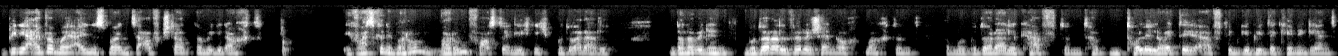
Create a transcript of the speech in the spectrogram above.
bin ich einfach mal eines Morgens aufgestanden und habe gedacht, ich weiß gar nicht warum. Warum fährst du eigentlich nicht Motorrad? Und dann habe ich den Motorradführerschein noch gemacht und habe ein Motorrad gekauft und habe tolle Leute auf dem Gebiet kennengelernt.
